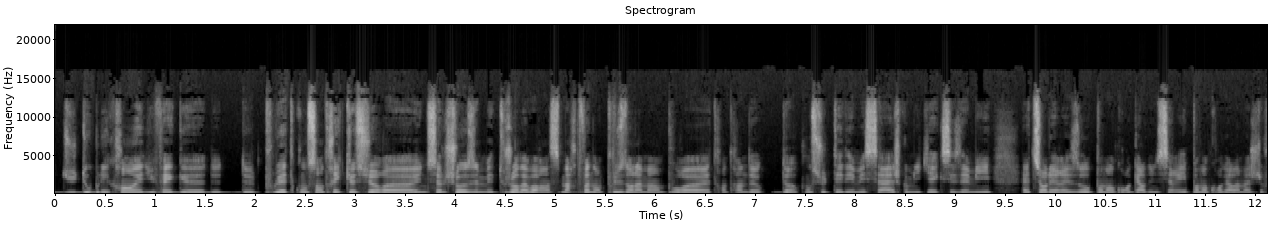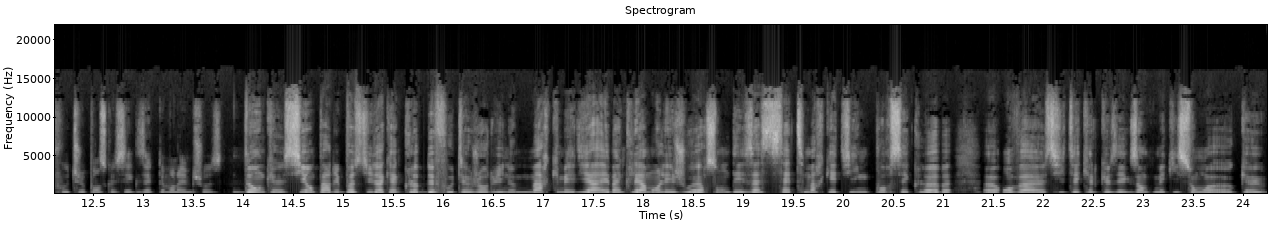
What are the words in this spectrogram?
du double écran et du fait que de, de plus être concentré que sur une seule chose, mais toujours d'avoir un smartphone en plus dans la main pour être en train de, de consulter des messages, communiquer avec ses amis, être sur les réseaux pendant qu'on regarde une série, pendant qu'on regarde un match de foot. Je pense que c'est exactement la même chose. Donc, si on part du postulat qu'un club de foot est aujourd'hui une marque média, et eh ben clairement les joueurs sont des assets marketing pour ces clubs. Euh, on va citer quelques exemples, mais qui sont euh, que,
